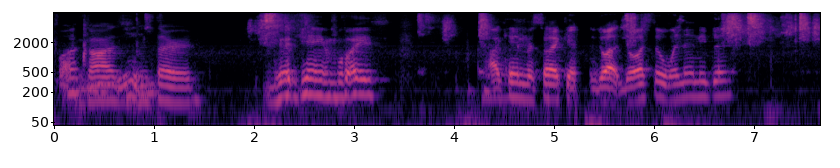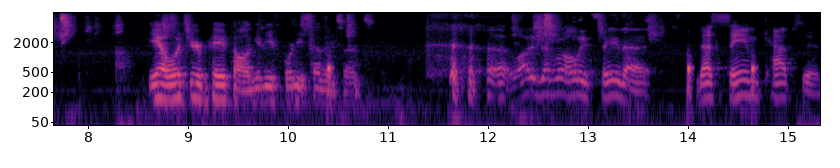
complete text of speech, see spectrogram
Fuck Gods in third. Good game, boys. I came in second. Do I do I still win anything? Yeah, what's your PayPal? I'll give you 47 cents. Why does everyone always say that? That same caption.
